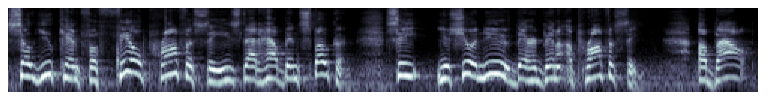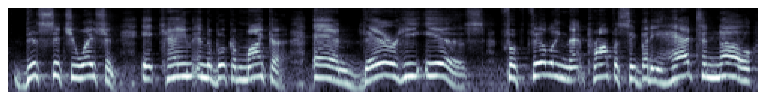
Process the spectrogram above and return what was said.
so you can fulfill prophecies that have been spoken. See, Yeshua knew there had been a prophecy about this situation. It came in the book of Micah, and there he is fulfilling that prophecy, but he had to know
